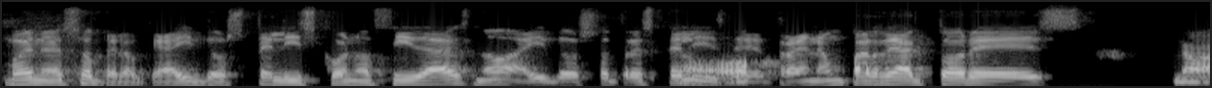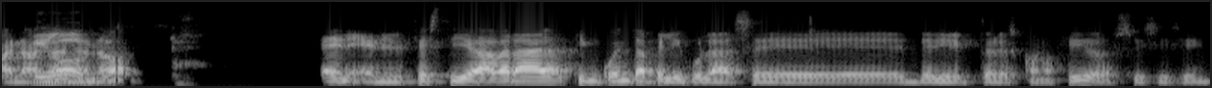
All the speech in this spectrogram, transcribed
Bueno, eso, pero que hay dos pelis conocidas, ¿no? Hay dos o tres pelis, de, traen a un par de actores... No, no, no, no, En, el festival habrá 50 películas eh, de directores conocidos, sí, sí, sí.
